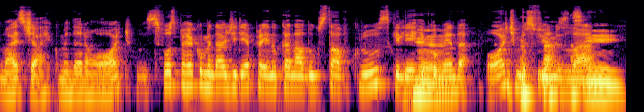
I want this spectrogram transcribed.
mas já recomendaram ótimos. Se fosse pra recomendar, eu diria pra ir no canal do Gustavo Cruz, que ele recomenda ótimos filmes lá. Sim.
